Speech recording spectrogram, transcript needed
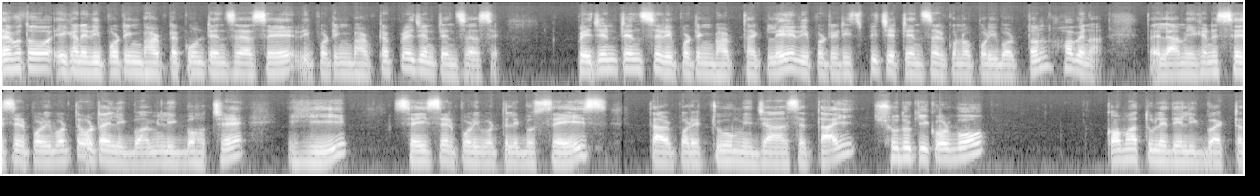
দেখো তো এখানে রিপোর্টিং ভার্বটা কোন টেন্সে আছে রিপোর্টিং ভার্বটা প্রেজেন্ট টেন্সে আছে। প্রেজেন্ট টেন্সে রিপোর্টিং ভার্ব থাকলে রিপোর্টেড স্পিচের টেন্সের কোনো পরিবর্তন হবে না। তাহলে আমি এখানে সেইসের পরিবর্তে ওটাই লিখব। আমি লিখব হচ্ছে হি সেইসের পরিবর্তে লিখব সেইস তারপরে টু মি যা আছে তাই। শুধু কি করব? কমা তুলে দিয়ে লিখব একটা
